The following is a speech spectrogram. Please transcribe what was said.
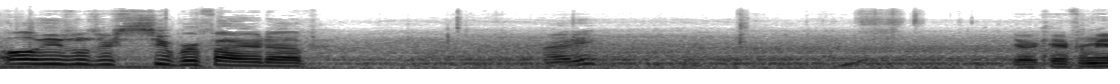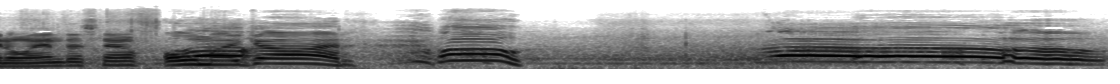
Oh, these ones are super fired up. Ready? You okay for me to land this now? Oh, my ah! god! Oh! Oh!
